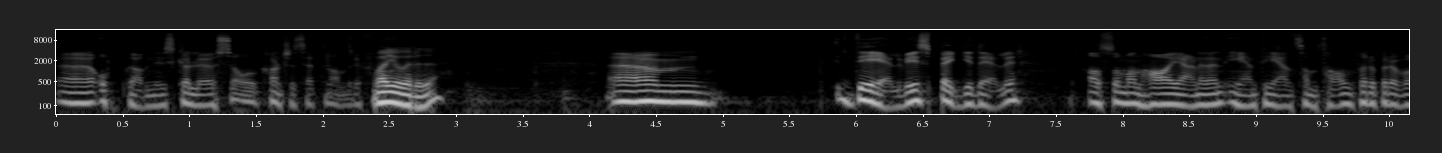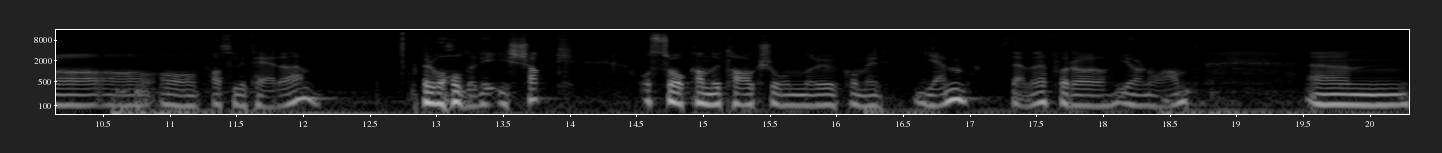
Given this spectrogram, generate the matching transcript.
uh, oppgavene vi skal løse, og kanskje sette den andre i forhold. Hva gjorde du? Um, delvis begge deler. Altså Man har gjerne den én-til-én-samtalen for å prøve å, å, å, fasilitere det. Prøve å holde det i sjakk. Og så kan du ta aksjonen når du kommer hjem senere for å gjøre noe annet. Um,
